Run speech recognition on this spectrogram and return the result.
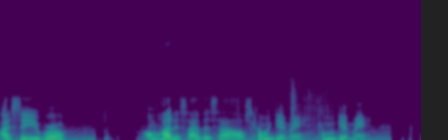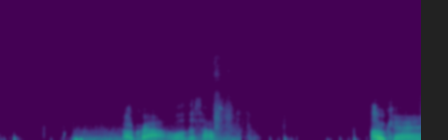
I see you, bro. I'm hiding inside this house. Come and get me. Come and get me. Oh crap. Well, this house. Okay.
